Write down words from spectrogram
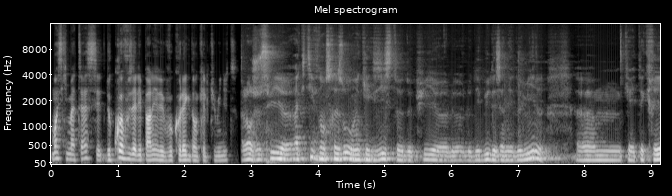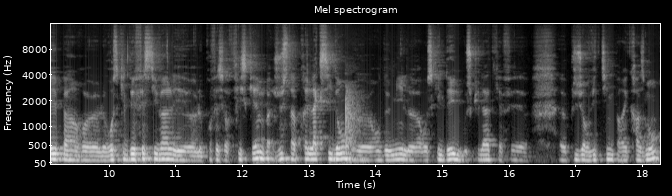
moi, ce qui m'intéresse, c'est de quoi vous allez parler avec vos collègues dans quelques minutes. Alors, je suis euh, actif dans ce réseau hein, qui existe depuis euh, le, début des années 2000, euh, qui a été créé par le Roskilde Festival et le professeur Chris Kemp, juste après l'accident en 2000 à Roskilde, une bousculade qui a fait plusieurs victimes par écrasement.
